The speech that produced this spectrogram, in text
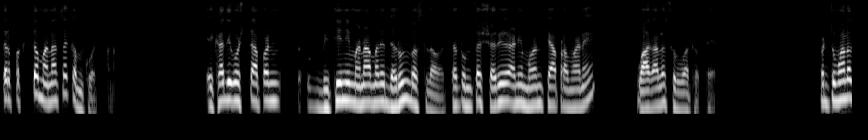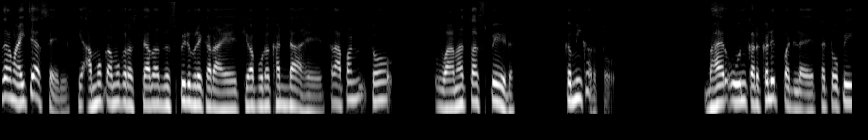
तर फक्त मनाचा कमकुवतपणा. एखादी गोष्ट आपण भीतीने मनामध्ये धरून बसलं तर तुमचं शरीर आणि मन त्याप्रमाणे वागायला सुरुवात होते. पण तुम्हाला जर माहिती असेल की अमुक अमुक रस्त्याला जर स्पीड ब्रेकर आहे किंवा पुढे खड्डा आहे तर आपण तो वाहनाचा स्पीड कमी करतो. बाहेर ऊन कडकडीत पडलंय तर टोपी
